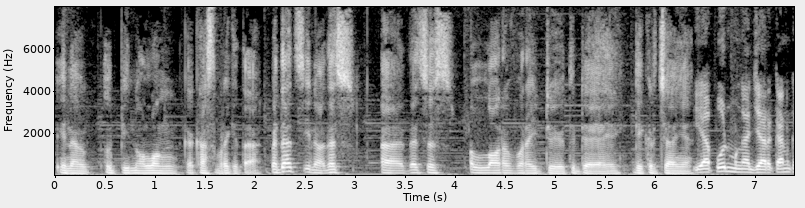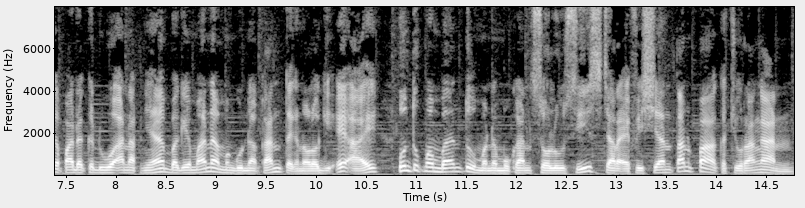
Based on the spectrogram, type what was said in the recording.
you know lebih nolong ke customer kita. But that's you know that's uh, that's just a lot of what I do today di kerjanya. Ia pun mengajarkan kepada kedua anaknya bagaimana menggunakan teknologi AI untuk membantu menemukan solusi secara efisien tanpa kecurangan.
